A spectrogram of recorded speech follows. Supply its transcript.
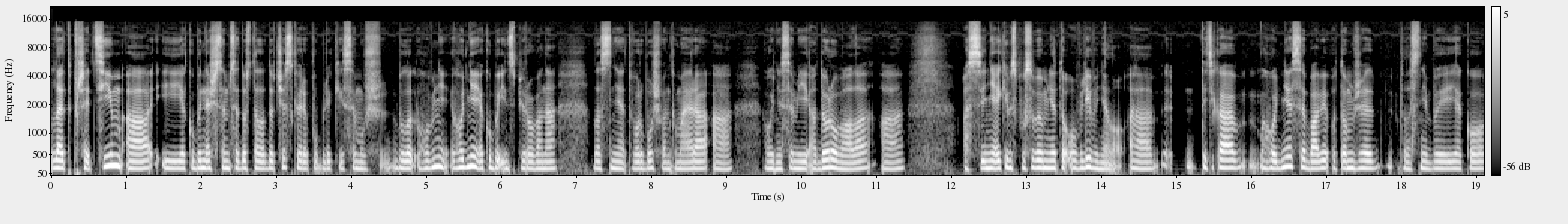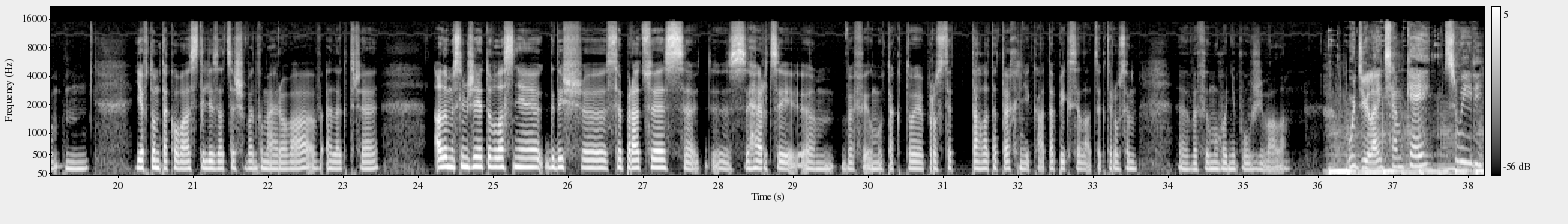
let předtím a i jakoby než jsem se dostala do České republiky, jsem už byla hodně, hodně jakoby inspirovaná vlastně tvorbou Švankmajera a hodně jsem ji adorovala a asi nějakým způsobem mě to ovlivnilo. A teďka hodně se baví o tom, že vlastně by jako mm, je v tom taková stylizace Švankmajerová v elektře, ale myslím, že je to vlastně, když eh, se pracuje s, eh, s herci um, ve filmu, tak to je prostě tahle ta technika, ta pixelace, kterou jsem eh, ve filmu hodně používala. Would you like some cake, sweetie?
